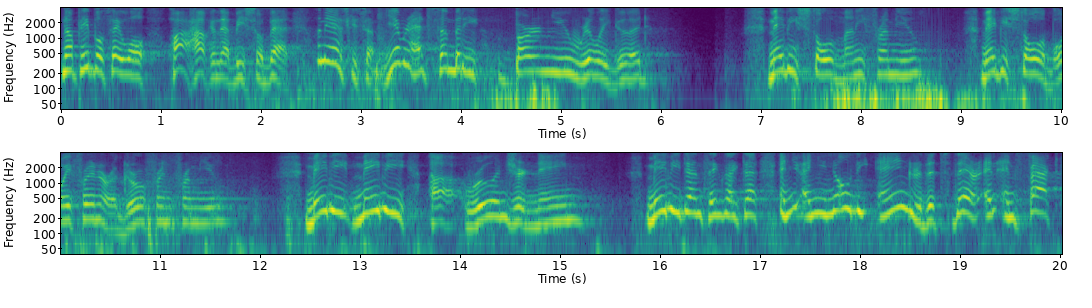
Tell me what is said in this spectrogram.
Now people say, well, how can that be so bad? Let me ask you something. You ever had somebody burn you really good? Maybe stole money from you? Maybe stole a boyfriend or a girlfriend from you? Maybe, maybe uh, ruined your name? Maybe done things like that, and you, and you know the anger that's there. And in fact,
